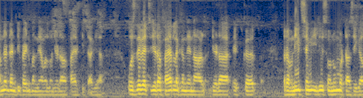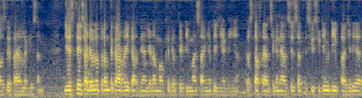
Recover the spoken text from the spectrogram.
ਅਨਆਇਡੈਂਟੀਫਾਈਡ ਬੰਦਿਆਂ ਵੱਲੋਂ ਜਿਹੜਾ ਫਾਇਰ ਕੀਤਾ ਗਿਆ। ਉਸ ਦੇ ਵਿੱਚ ਜਿਹੜਾ ਫਾਇਰ ਲੱਗਣ ਦੇ ਨਾਲ ਜਿਹੜਾ ਇੱਕ ਰਵਨੀਤ ਸਿੰਘ ਈਲੀ ਸੋਨੂ ਮੋਟਾ ਸੀਗਾ ਉਸ ਦੇ ਫਾਇਰ ਲੱਗੇ ਸਨ। ਜਿਸ ਤੇ ਸਾਡੇ ਵੱਲੋਂ ਤੁਰੰਤ ਕਾਰਵਾਈ ਕਰਦੇ ਆ ਜਿਹੜਾ ਮੌਕੇ ਦੇ ਉੱਤੇ ਟੀਮਾਂ ਸਾਰੀਆਂ ਭੇਜੀਆਂ ਗਈਆਂ। ਉਸ ਦਾ ਫੋਰੈਂਸਿਕ ਐਨਾਲਿਸਿਸ ਅਤੇ ਸੀਸੀਟੀਵੀ ਟੀਮ ਜਿਹੜੀ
